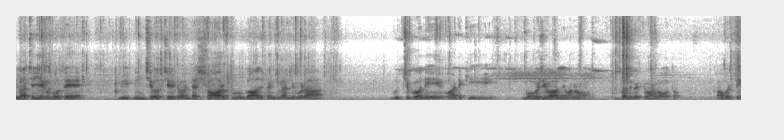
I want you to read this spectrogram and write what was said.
ఇలా చేయకపోతే వీటి నుంచి వచ్చేటువంటి షార్ప్ గాజు పెంకులన్నీ కూడా గుచ్చుకొని వాటికి మూగజీవాలని మనం ఇబ్బంది పెట్టే వాళ్ళు అవుతాం. కాబట్టి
